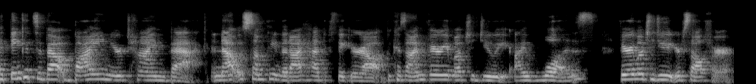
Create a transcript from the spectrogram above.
I think it's about buying your time back. And that was something that I had to figure out because I'm very much a do. I was very much a do it yourselfer.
